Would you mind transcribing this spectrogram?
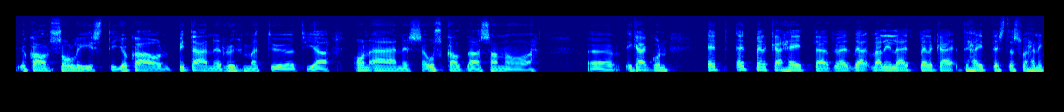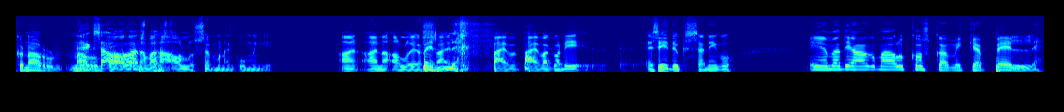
joka on solisti, joka on pitää ne ryhmätyöt ja on äänessä, uskaltaa sanoa. Ö, ikään kuin et, et pelkää heittäytyä, et, vä- välillä et pelkää tehdä itsestäsi vähän niin kuin naurun, Eikö sä ole aina vähän ollut semmoinen kumminkin? Aina, ollut jossain Pelle. päivä, päiväkodin esityksessä niin kuin, Niin en mä tiedä, onko mä ollut koskaan mikään pelle,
